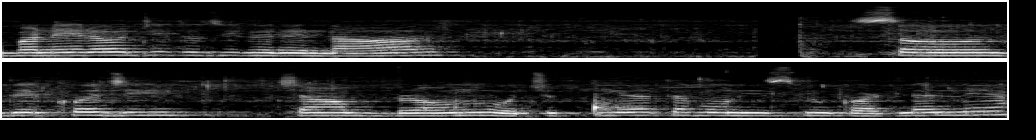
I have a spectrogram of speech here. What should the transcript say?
ਬਨੇ ਰਹੋ ਜੀ ਤੁਸੀਂ ਮੇਰੇ ਨਾਲ ਸੋ ਦੇਖੋ ਜੀ ਚਾਂਪ ਬਰਾਊਨ ਹੋ ਚੁੱਕੀ ਹੈ ਤਾਂ ਹੁਣ ਇਸ ਨੂੰ ਕੱਢ ਲੈਂਦੇ ਆ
